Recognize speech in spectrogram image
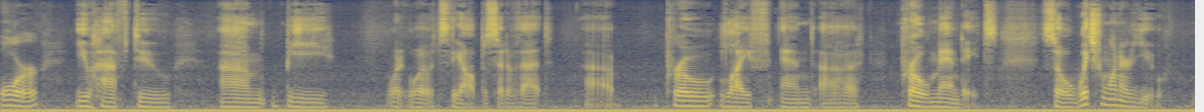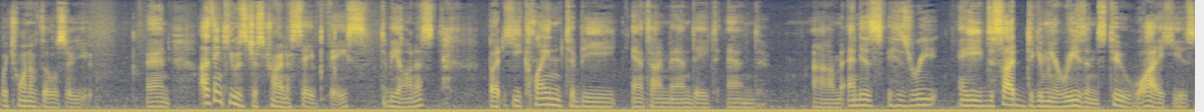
or you have to um, be what what's the opposite of that? Uh, pro-life and uh, pro mandates. So, which one are you? Which one of those are you? And I think he was just trying to save face, to be honest. But he claimed to be anti-mandate, and um, and his his re he decided to give me reasons too why he's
